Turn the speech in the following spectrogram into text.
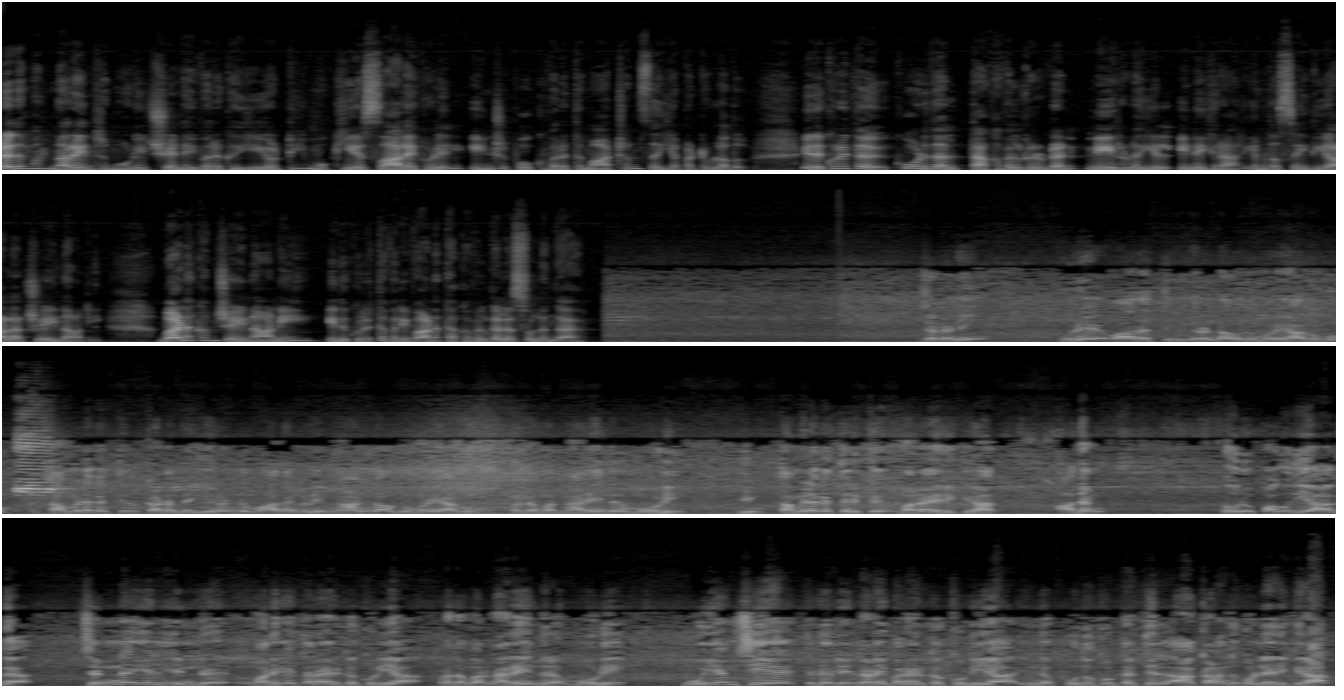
பிரதமர் நரேந்திர மோடி சென்னை வருகையையொட்டி முக்கிய சாலைகளில் இன்று போக்குவரத்து மாற்றம் செய்யப்பட்டுள்ளது. இதுகுறித்து கூடுதல் தகவல்களுடன் நேரலையில் இணைகிறார் எமது செய்தியாளர் ஜெயலானி. வணக்கம் ஜெயலானி. இது குறித்த விரிவான தகவல்களை சொல்லுங்க. ஜனனி ஒரே வாரத்தில் இரண்டாவது முறையாகவும் தமிழகத்தில் கடந்த இரண்டு மாதங்களில் நான்காவது முறையாகவும் பிரதமர் நரேந்திர மோடி இன் தமிழகத்திற்கு வர இருக்கிறார். அதன் ஒரு பகுதியாக சென்னையில் இன்று வருகை தர இருக்கக்கூடிய பிரதமர் நரேந்திர மோடி ஒய்எம்சிஏ திடலில் நடைபெற இருக்கக்கூடிய இந்த பொதுக்கூட்டத்தில் கலந்து கொள்ள இருக்கிறார்.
